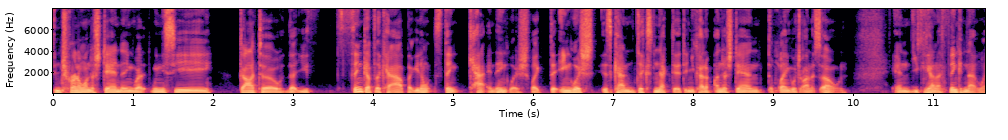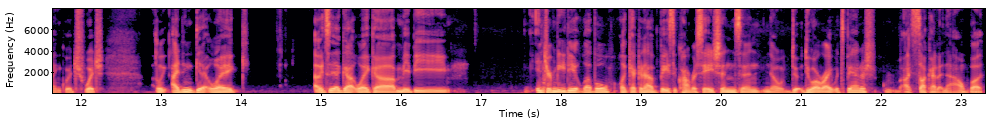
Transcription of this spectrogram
internal understanding. But when you see gato, that you think of the cat, but you don't think cat in English. Like the English is kind of disconnected, and you kind of understand the language on its own, and you can kind of think in that language. Which like, I didn't get like, I would say I got like uh, maybe intermediate level. Like I could have basic conversations and you know do, do all right with Spanish. I suck at it now, but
